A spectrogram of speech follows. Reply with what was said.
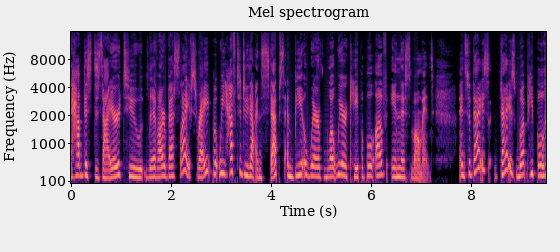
have this desire to live our best lives, right? But we have to do that in steps and be aware of what we are capable of in this moment. And so that is, that is what people,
